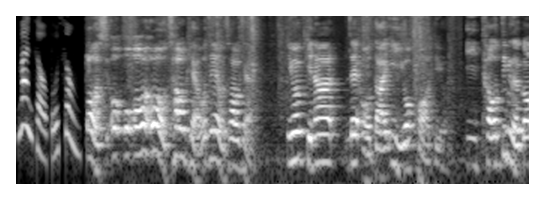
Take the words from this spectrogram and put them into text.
慢走不送。哦，是，我我我我有抄起来，我真的有抄起来，因为我今仔咧学台语，我看到，伊头顶就讲，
